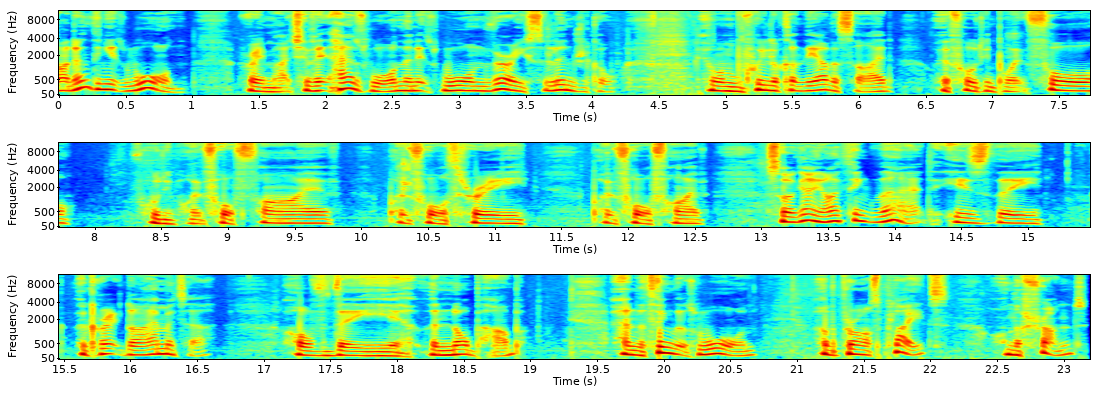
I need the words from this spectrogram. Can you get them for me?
I don't think it's worn very much. If it has worn then it's worn very cylindrical. And when we look at the other side we're 14.4 14.45 0.43 0.45 so again I think that is the the correct diameter of the the knob hub. And the thing that's worn are the brass plates on the front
